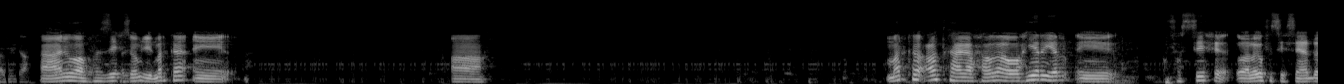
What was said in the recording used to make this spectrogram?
adiga Ah, ani waa fasiix soo ma jeed marka ah, marka codkaaga xoogaa wax yar yar ee, fasiix waa laga fasiixsan hadda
